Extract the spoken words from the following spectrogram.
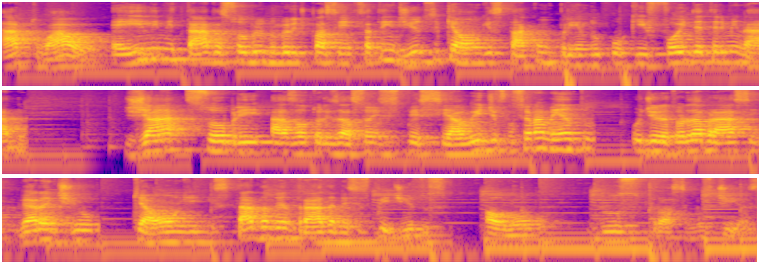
atual é ilimitada sobre o número de pacientes atendidos e que a ONG está cumprindo o que foi determinado. Já sobre as autorizações especial e de funcionamento, o diretor da Brace garantiu que a ONG está dando entrada nesses pedidos ao longo dos próximos dias.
